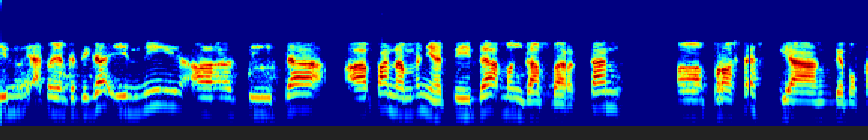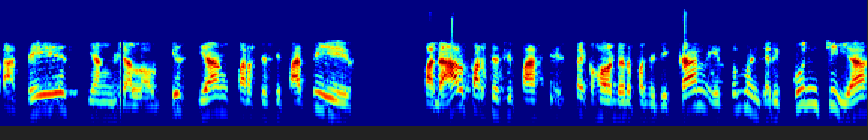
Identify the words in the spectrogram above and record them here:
ini atau yang ketiga ini uh, tidak apa namanya tidak menggambarkan uh, proses yang demokratis, yang dialogis, yang partisipatif. Padahal partisipasi stakeholder pendidikan itu menjadi kunci ya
